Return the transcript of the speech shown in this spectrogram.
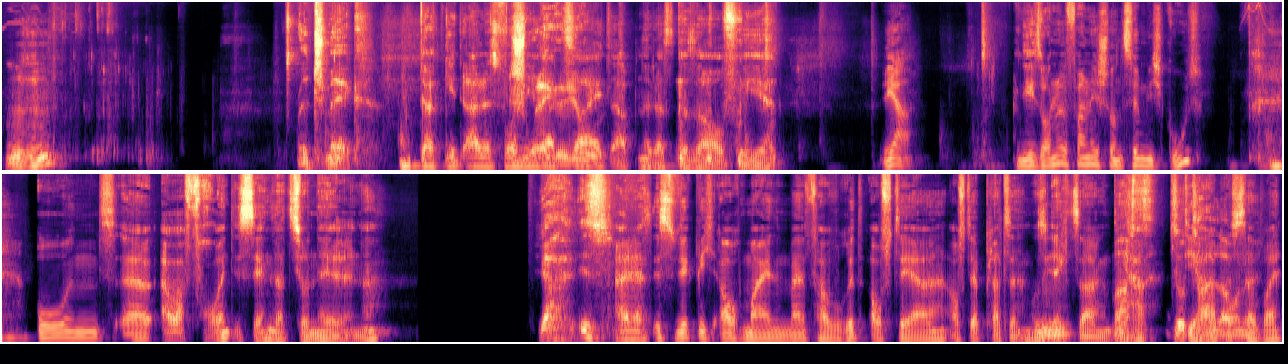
Mhm. Es schmeckt. Das geht alles von Schmecke ihrer gut. Zeit ab, ne, das Gesaufe hier. Ja, die Sonne fand ich schon ziemlich gut. Und, äh, aber Freund ist sensationell, ne? Ja, ist. Also das ist wirklich auch mein, mein Favorit auf der, auf der Platte, muss ich Mhm. echt sagen. Die, Ha- total die Harp ist Laune. dabei.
